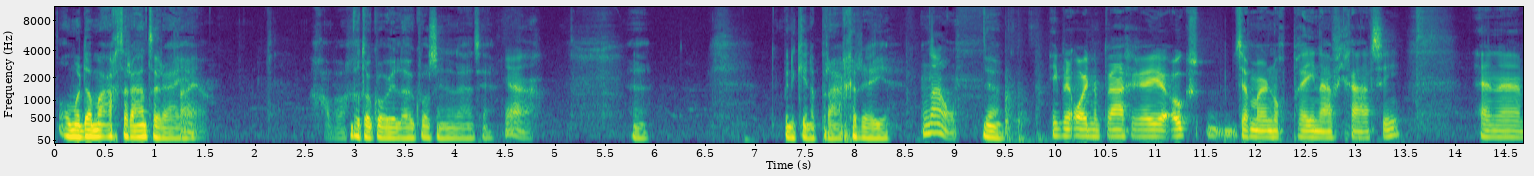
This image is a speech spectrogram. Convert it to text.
om er dan maar achteraan te rijden. Ah, ja. Grappig. Wat ook wel weer leuk was, inderdaad. Ja. Ja. Ik ben een keer naar Praag gereden. Nou, Ja. ik ben ooit naar Praag gereden, ook zeg maar nog pre-navigatie. En eh,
